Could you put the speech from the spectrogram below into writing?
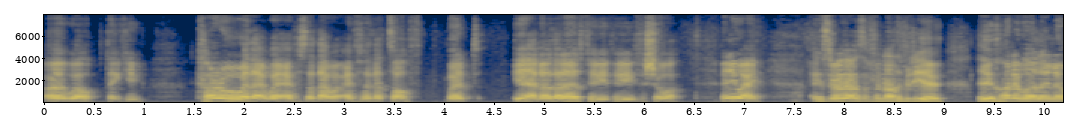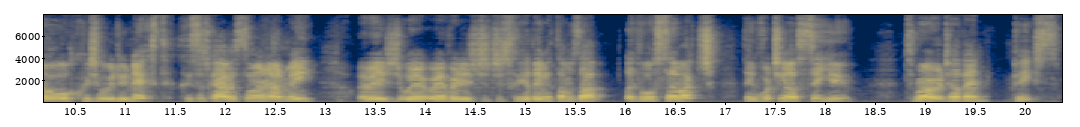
"Oh well, thank you." Can't remember where that where episode that episode that's off, but yeah, no, that is Phoebe, Phoebe for sure. Anyway, I guess that's it for another video. Leave a comment below. Let know what question we do next. Click subscribe. It's someone around me. Wherever it is, wherever it is, just, just leave a thumbs up. Love you all so much. Thank you for watching. I'll see you tomorrow. Until then, peace.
